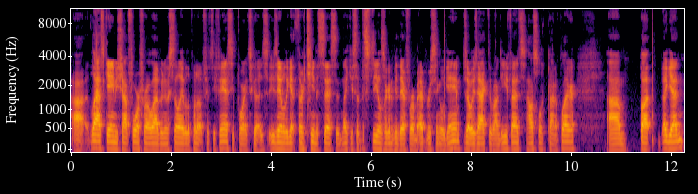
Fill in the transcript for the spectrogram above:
uh, last game, he shot four for 11 and was still able to put up 50 fantasy points because he's able to get 13 assists. And like you said, the steals are going to be there for him every single game. He's always active on defense, hustle kind of player. Um, but again,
